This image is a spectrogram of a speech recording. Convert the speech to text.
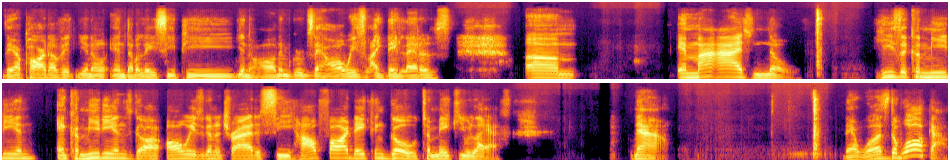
they're part of it, you know, NAACP, you know, all them groups that always like their letters. Um, in my eyes, no. He's a comedian, and comedians are always going to try to see how far they can go to make you laugh. Now, there was the walkout.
